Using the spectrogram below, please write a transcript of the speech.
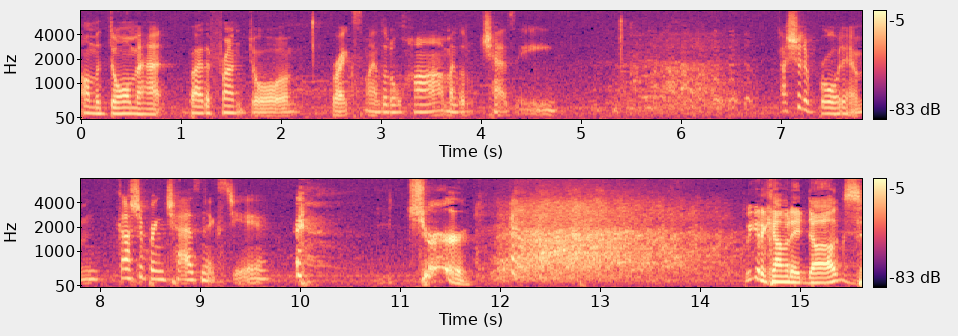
on the doormat by the front door. Breaks my little heart, my little Chazzy. I should have brought him. I should bring Chaz next year. Sure. we can accommodate dogs.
